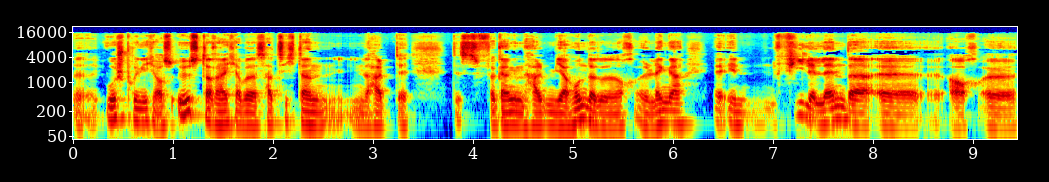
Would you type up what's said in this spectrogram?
äh, ursprünglich aus Österreich, aber das hat sich dann innerhalb de, des vergangenen halben Jahrhunderts oder noch länger äh, in viele Länder äh, auch äh,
